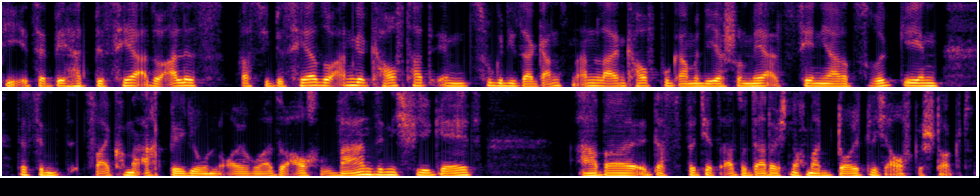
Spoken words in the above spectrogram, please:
die EZB hat bisher, also alles, was sie bisher so angekauft hat im Zuge dieser ganzen Anleihenkaufprogramme, die ja schon mehr als zehn Jahre zurückgehen, das sind 2,8 Billionen Euro. Also auch wahnsinnig viel Geld. Aber das wird jetzt also dadurch nochmal deutlich aufgestockt.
